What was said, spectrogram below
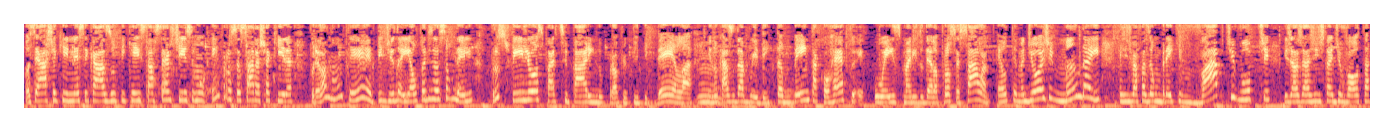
Você acha que nesse caso o Piquet está certíssimo em processar a Shakira por ela não ter pedido aí a autorização dele para os filhos participarem do próprio pique dela? E no caso da Britney, também tá correto o ex-marido dela processá-la? É o tema de hoje. Manda aí que a gente vai fazer um break vapt-vupt e já já a gente tá de volta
